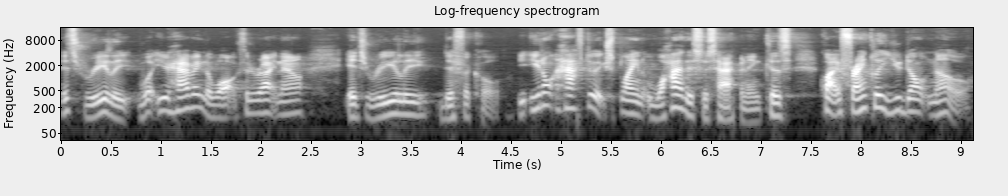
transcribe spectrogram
It's really, what you're having to walk through right now, it's really difficult. You don't have to explain why this is happening because, quite frankly, you don't know.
